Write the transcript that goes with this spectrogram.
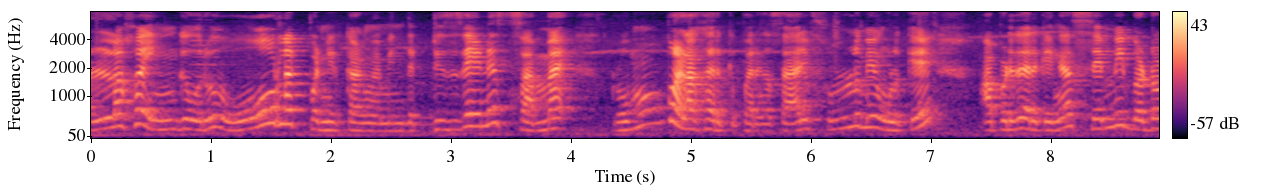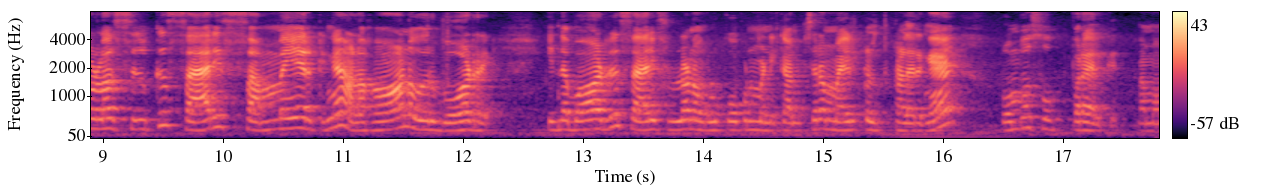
அழகாக இங்கே ஒரு ஓவர்லாக் பண்ணியிருக்காங்க மேம் இந்த டிசைனே செம்ம. ரொம்ப அழகாக இருக்குது பாருங்கள் saree ஃபுல்லுமே உங்களுக்கு அப்படி தான் இருக்குங்க. செமி பட்டோலா சில்க்கு saree செம்மையாக இருக்குங்க. அழகான ஒரு பார்டரு இந்த பார்டரு saree ஃபுல்லாக நான் உங்களுக்கு ஓப்பன் பண்ணி காமிச்சிடறேன். மயில் கழுத்து கலருங்க ரொம்ப சூப்பராக இருக்குது நம்ம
